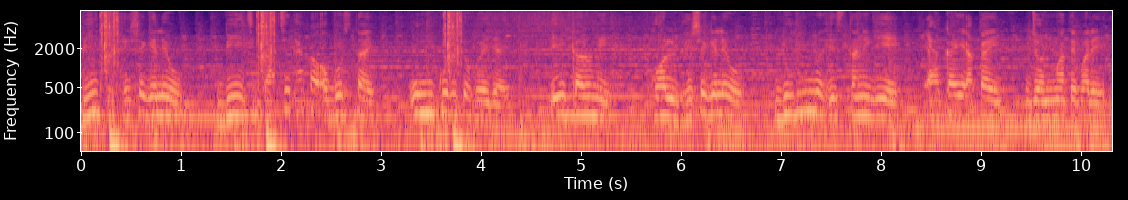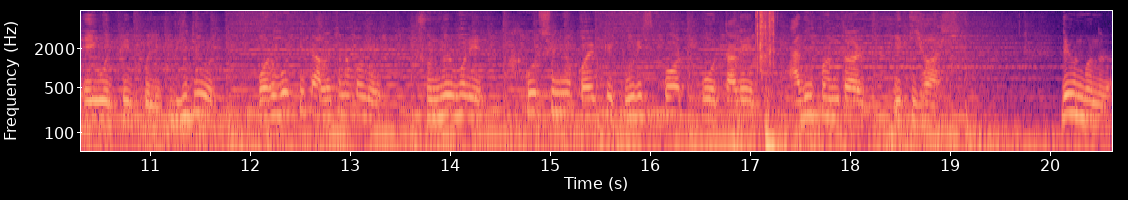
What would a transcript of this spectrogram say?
বীজ ভেসে গেলেও বীজ গাছে থাকা অবস্থায় অঙ্কুরিত হয়ে যায়। এই কারণে ফল ভেসে গেলেও বিভিন্ন স্থানে গিয়ে একাই একাই জন্মাতে পারে এই উদ্ভিদগুলি। ভিডিওর পরবর্তীতে আলোচনা করব সুন্দরবনের আকর্ষণীয় কয়েকটি ট্যুরিস্ট স্পট ও তাদের আদিপন্থার ইতিহাস। দেখুন বন্ধুরা,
